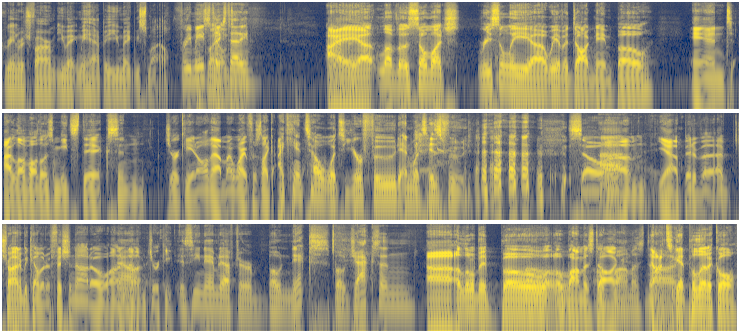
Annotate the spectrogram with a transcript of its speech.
Greenridge Farm, you make me happy, you make me smile. Free meat That's sticks, Teddy. thing. I uh, love those so much. Recently, uh, we have a dog named Bo, and I love all those meat sticks and jerky and all that. My wife was like, I can't tell what's your food and what's his food. so, um, yeah, a bit of a. I'm trying to become an aficionado on Now, um, jerky. Is he named after Bo Nix, Bo Jackson? Uh, a little bit Bo, Bo, Obama's dog. Obama's Not to dog. get political,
